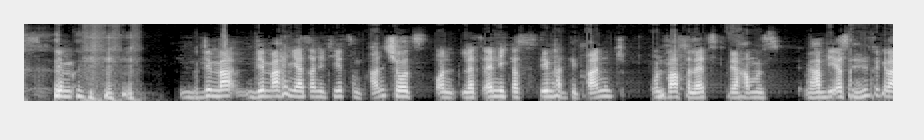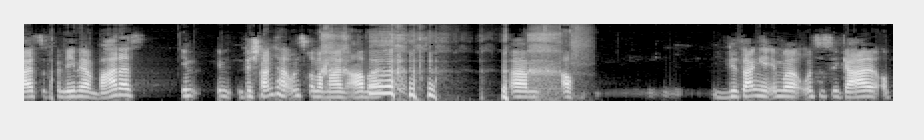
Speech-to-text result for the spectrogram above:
wir, wir, ma wir machen ja Sanität zum Brandschutz und letztendlich das System hat gebrannt und war verletzt. Wir haben uns, wir haben die erste Hilfe geleistet. Von dem her war das im, im Bestandteil unserer normalen Arbeit. ähm, auch wir sagen hier immer, uns ist egal, ob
